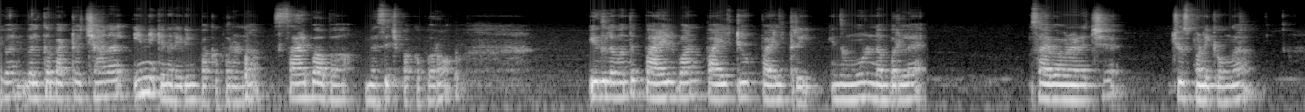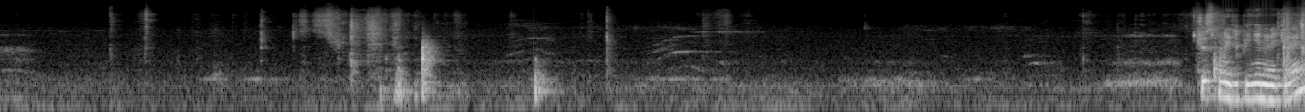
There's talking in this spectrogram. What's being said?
இவன் வெல்கம் பேக் டு சேனல் இன்றைக்கி என்ன ரீடிங் பார்க்க போகிறேன்னா சாய்பாபா மெசேஜ் பார்க்க போகிறோம் இதில் வந்து file one file two file three இந்த மூணு நம்பரில் சாய்பாபா நினச்சி சூஸ் பண்ணிக்கோங்க. சூஸ் பண்ணியிருப்பீங்கன்னு நினைக்கிறேன்.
